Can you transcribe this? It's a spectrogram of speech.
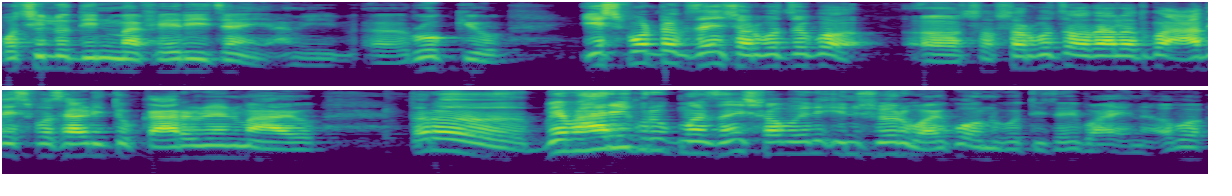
पछिल्लो दिनमा फेरि चाहिँ हामी रोक्यो। यसपटक चाहिँ सर्वोच्चको सर्वोच्च अदालतको आदेश पछाडि त्यो कार्यान्वयनमा आयो। तर व्यवहारिक रूपमा चाहिँ सबैले इन्स्योर भएको अनुभूति चाहिँ भएन। अब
